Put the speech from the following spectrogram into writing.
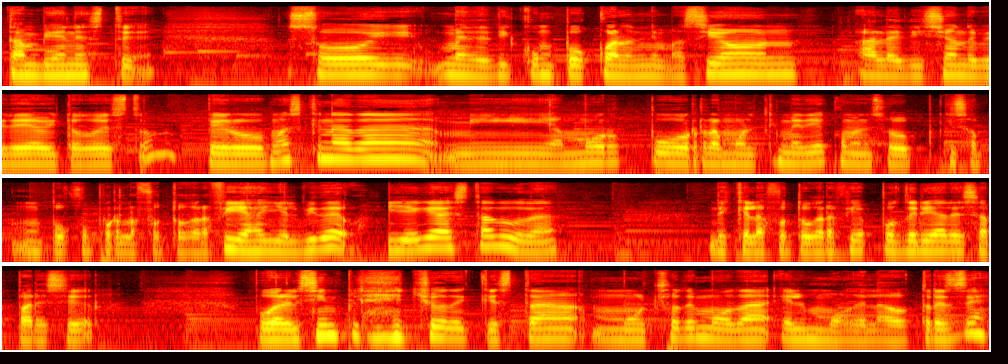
también este soy me dedico un poco a la animación, a la edición de video y todo esto, pero más que nada mi amor por la multimedia comenzó quizá un poco por la fotografía y el video. Y llegué a esta duda de que la fotografía podría desaparecer por el simple hecho de que está mucho de moda el modelado 3D.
